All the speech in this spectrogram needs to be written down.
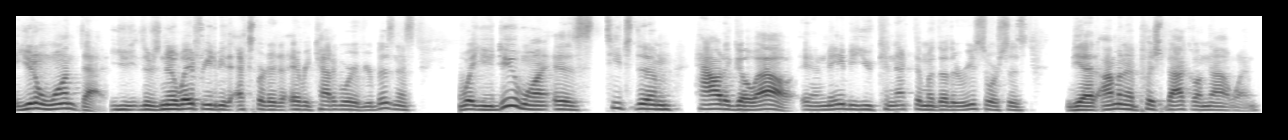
You don't want that. You, there's no way for you to be the expert at every category of your business. What you do want is teach them how to go out and maybe you connect them with other resources. Yet I'm going to push back on that one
